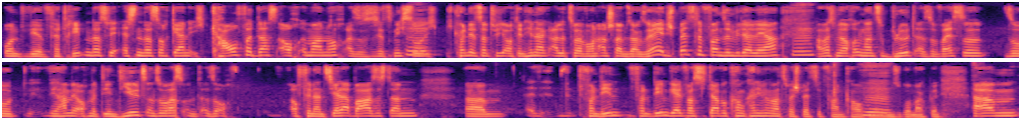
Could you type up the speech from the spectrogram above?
und wir vertreten das, wir essen das auch gerne. Ich kaufe das auch immer noch. Also es ist jetzt nicht so, Mhm. ich, ich könnte jetzt natürlich auch den Hinak alle zwei Wochen anschreiben und sagen so, hey, die Spätzlepfannen sind wieder leer. Aber es ist mir auch irgendwann zu blöd. Also weißt du, so, wir haben ja auch mit den Deals und sowas und also auch auf finanzieller Basis dann ähm, äh, von, den, von dem Geld, was ich da bekomme, kann ich mir mal zwei Spätzlepfannen kaufen, wenn ich im Supermarkt bin. Ähm,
